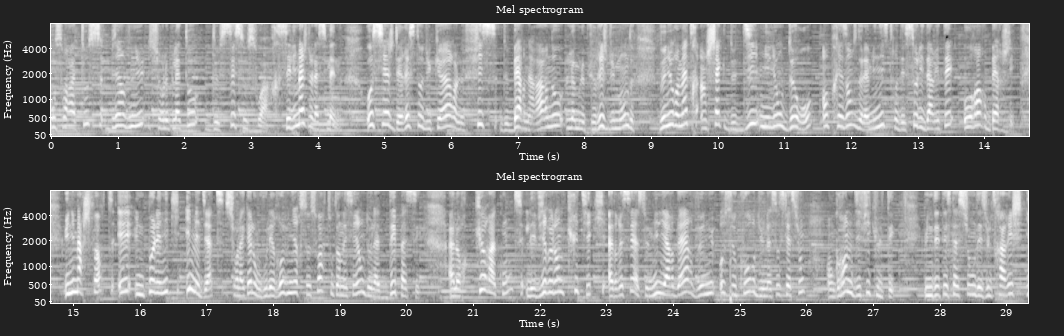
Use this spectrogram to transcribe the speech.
Bonsoir à tous, bienvenue sur le plateau de C'est ce soir. C'est l'image de la semaine. Au siège des Restos du Cœur, le fils de Bernard Arnault, l'homme le plus riche du monde, venu remettre un chèque de 10 millions d'euros en présence de la ministre des Solidarités, Aurore Berger. Une image forte et une polémique immédiate sur laquelle on voulait revenir ce soir tout en essayant de la dépasser. Alors que racontent les virulentes critiques adressées à ce milliardaire venu au secours d'une association en grande difficulté? Une détestation des ultra-riches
